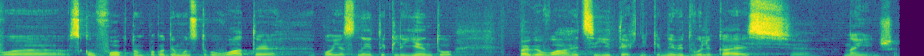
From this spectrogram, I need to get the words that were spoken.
в, з комфортом продемонструвати, пояснити клієнту переваги цієї техніки, не відволікаясь е, на інше.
